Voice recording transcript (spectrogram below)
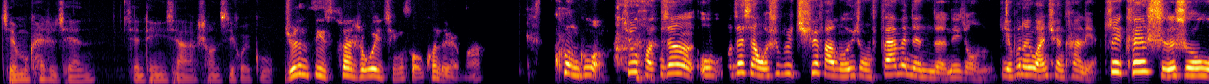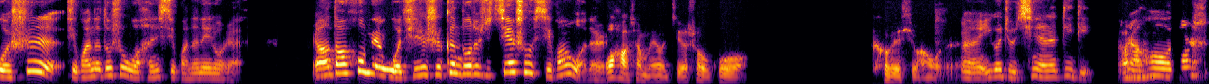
节目开始前，先听一下上期回顾。你觉得你自己算是为情所困的人吗？困过，就好像我我在想，我是不是缺乏某一种 feminine 的那种，也不能完全看脸。最开始的时候，我是喜欢的都是我很喜欢的那种人，然后到后面，我其实是更多的是接受喜欢我的人。我好像没有接受过特别喜欢我的人。嗯，一个九七年的弟弟，然后当时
